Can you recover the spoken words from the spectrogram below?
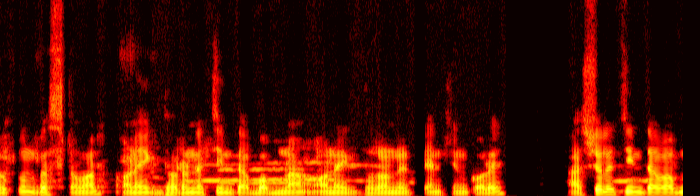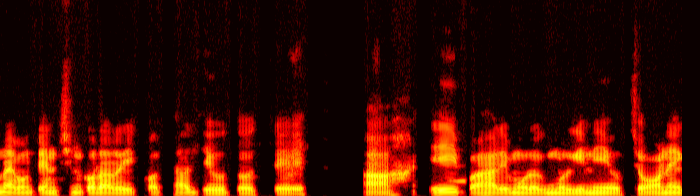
নতুন কাস্টমার অনেক ধরনের চিন্তা ভাবনা অনেক ধরনের টেনশন করে। আসলে চিন্তা ভাবনা এবং টেনশন করার এই কথা যেহেতু হচ্ছে আহ এই পাহাড়ি মোরগ মুরগি নিয়ে হচ্ছে অনেক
